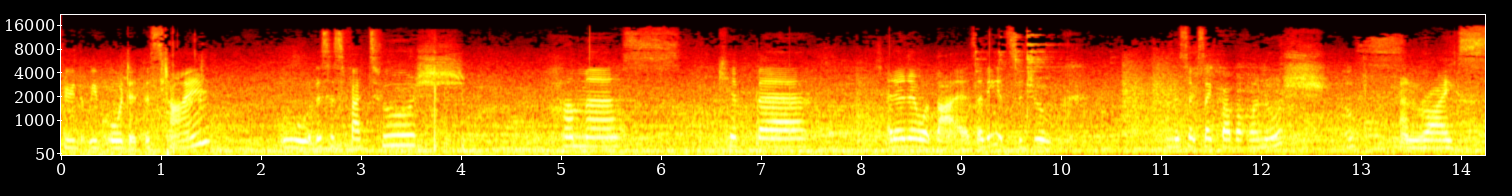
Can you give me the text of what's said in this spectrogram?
food that we've ordered this time. Ooh, this is fattoush, hummus, kibbeh, I don't know what that is. I think it's sujouk. And this looks like baba ganoush and rice.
